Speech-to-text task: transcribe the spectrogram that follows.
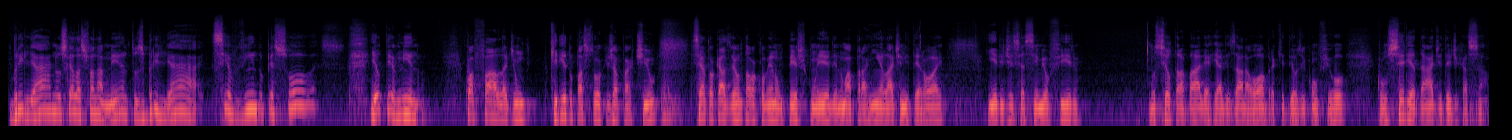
brilhar nos relacionamentos, brilhar servindo pessoas. E eu termino com a fala de um querido pastor que já partiu. Certa ocasião, estava comendo um peixe com ele numa prainha lá de Niterói, e ele disse assim: Meu filho, o seu trabalho é realizar a obra que Deus lhe confiou com seriedade e dedicação.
